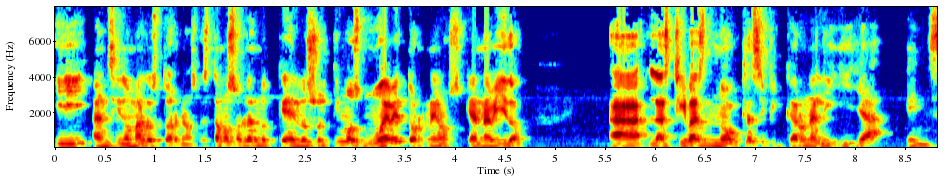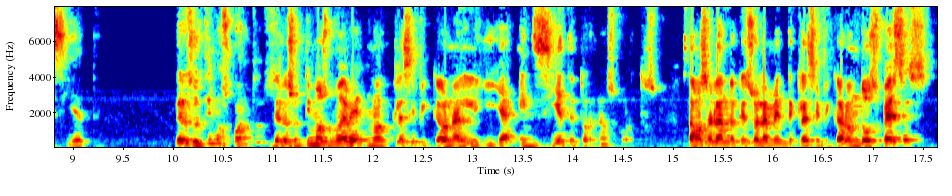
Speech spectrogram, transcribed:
y han sido malos torneos. Estamos hablando que de los últimos nueve torneos que han habido, uh, las Chivas no clasificaron a liguilla en siete. ¿De los últimos cuántos? De los últimos nueve no clasificaron a la liguilla en siete torneos cortos. Estamos hablando que solamente clasificaron dos veces.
